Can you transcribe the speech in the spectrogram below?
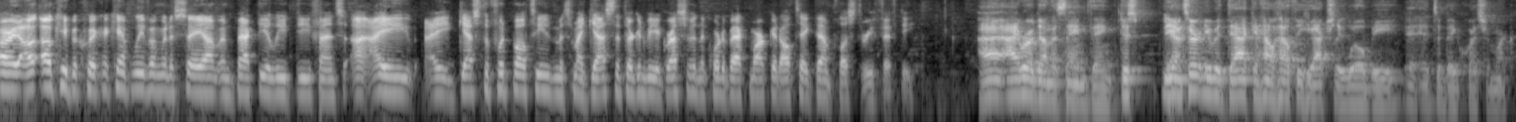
All right, I'll, I'll keep it quick. I can't believe I'm going to say I'm back the elite defense. I, I, I guess the football team. It's my guess that they're going to be aggressive in the quarterback market. I'll take them plus 350. I, I wrote down the same thing. Just the yeah. uncertainty with Dak and how healthy he actually will be. It's a big question mark.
